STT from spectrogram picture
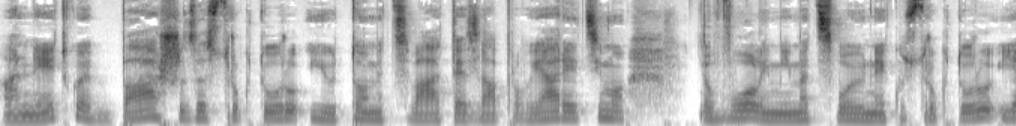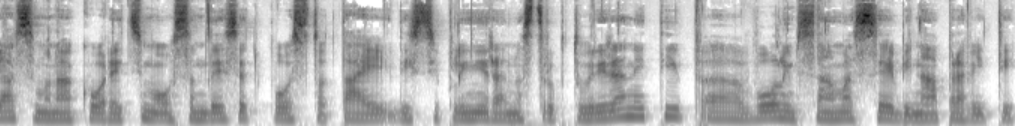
a netko je baš za strukturu i u tome cvate zapravo. Ja recimo volim imati svoju neku strukturu ja sam onako recimo 80% taj disciplinirano strukturirani tip, volim sama sebi napraviti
